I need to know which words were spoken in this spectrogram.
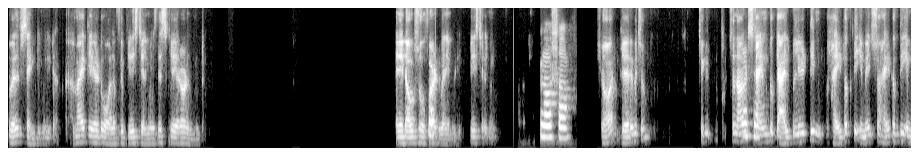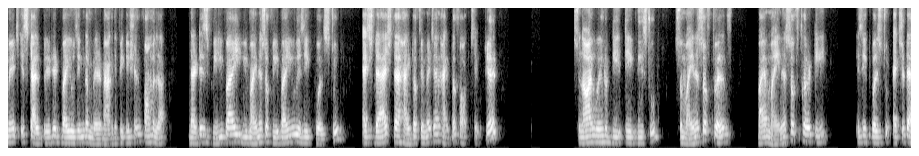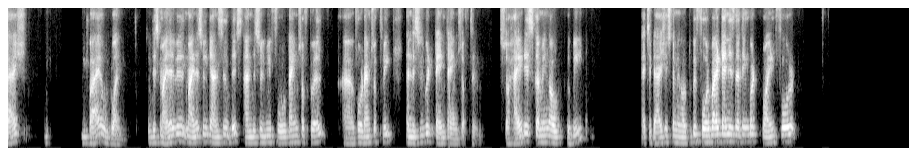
12 centimeter. Am I clear to all of you? Please tell me, is this clear or not? Any doubt so far to anybody? Please tell me. No, sir. Sure. Okay. So now yes, it's time sir. to calculate the height of the image. So height of the image is calculated by using the magnification formula. That is V by U minus of V by U is equals to H dash, the height of image and height of object. Clear? So now I'm going to take these two. So minus of 12 by minus of 30 is equals to H dash by 1. So this minus will, minus will cancel this and this will be 4 times of 12, uh, 4 times of 3 and this will be 10 times of 3. So height is coming out to be, H dash is coming out to be 4 by 10 is nothing but 0.4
